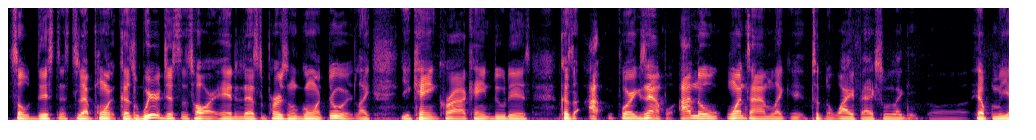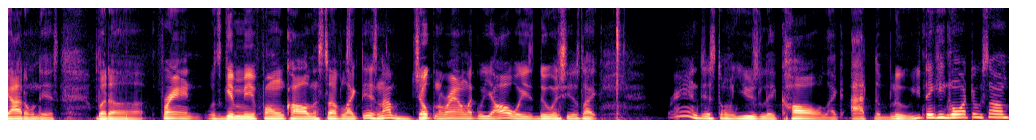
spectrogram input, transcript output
so distant to that point because we're just as hard headed as the person going through it. Like you can't cry, can't do this. Because for example, I know one time like it took the wife actually like uh, helping me out on this, but uh, Fran was giving me a phone call and stuff like this, and I'm joking around like we always do, and she was like, "Fran just don't usually call like out the blue. You think he going through something?"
